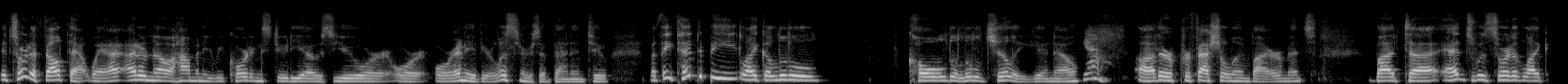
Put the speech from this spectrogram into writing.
it sort of felt that way. I, I, don't know how many recording studios you or or or any of your listeners have been into, but they tend to be like a little cold, a little chilly. You know, yeah. Uh, they're professional environments, but uh, Ed's was sort of like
